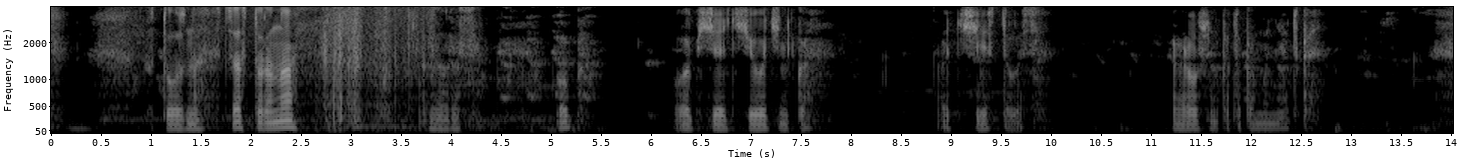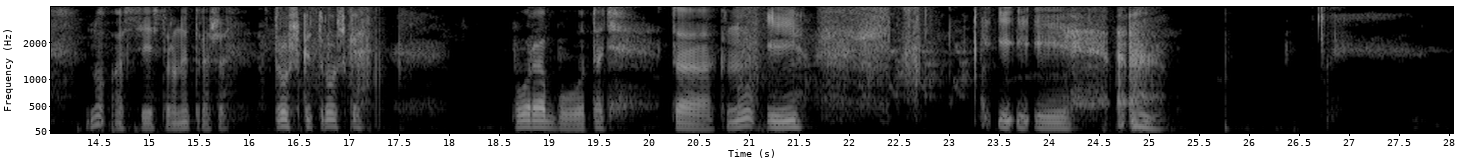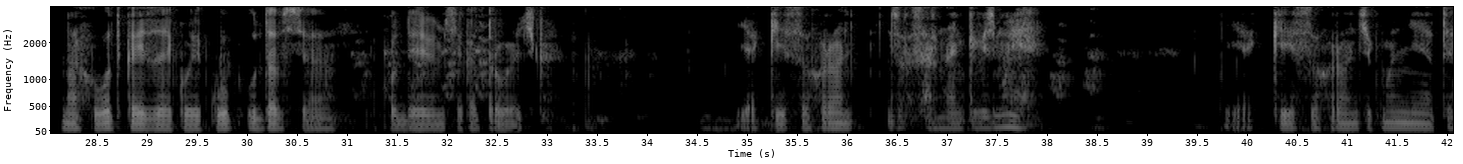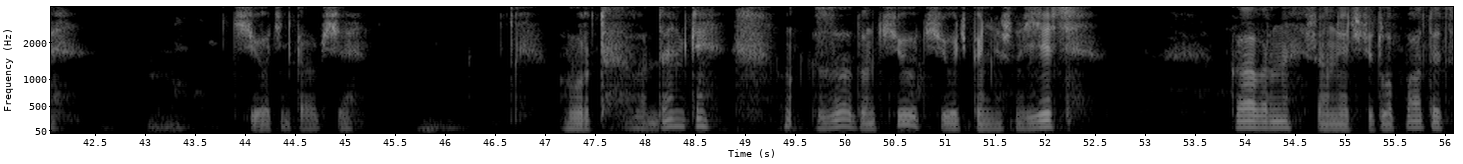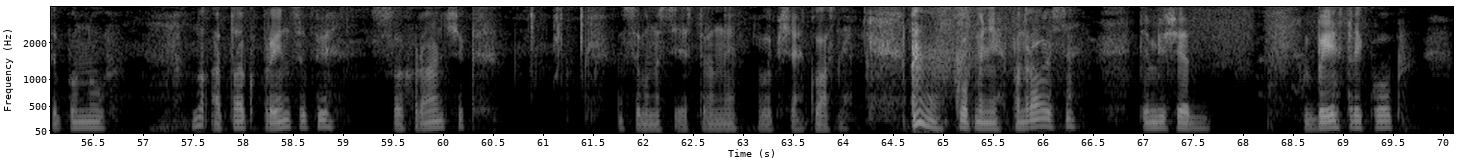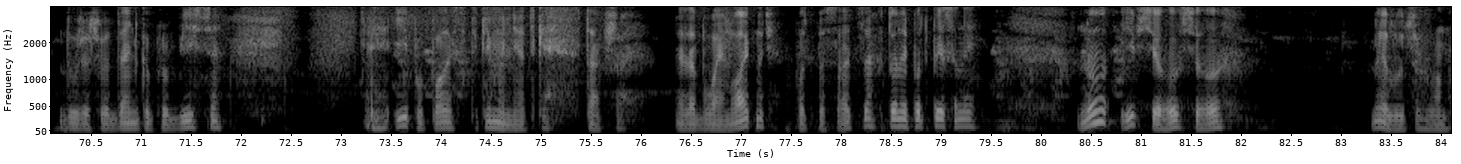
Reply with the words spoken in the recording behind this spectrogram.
хто знає. Ця сторона. Зараз. Оп. Вообще чотенько. Очистилась. Хорошенька така монетка. Ну, а з цієї сторони треба трошки-трошки поработать. Так, ну і. І, і, і. Находка, із-за якої куб удався. Подивимося, яка троєчка. Який сохрань. Зараз гарненько візьму. Який сохранчик монети. Чотенько вообще. Гурт гладенький. Ну, ззаду он чуть-чуть, конечно, есть. Каверни. Ще я чуть-чуть лопатою цепанув. Ну, а так, в принципі, сохранчик. Особенно з цієї сторони. Вообще класний. Коп мені понравився. Тим більше я бистрий коп. Дуже швиденько пробігся. І попалися такі монетки. Так що, не забуваємо лайкнути, підписатися, хто не підписаний. Ну і всього-всього найлучшого вам.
